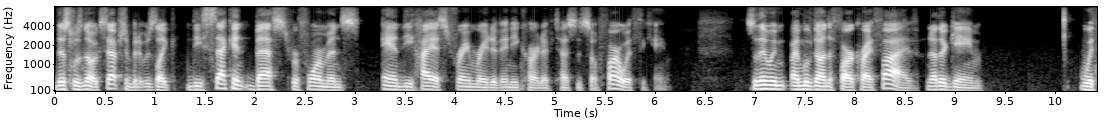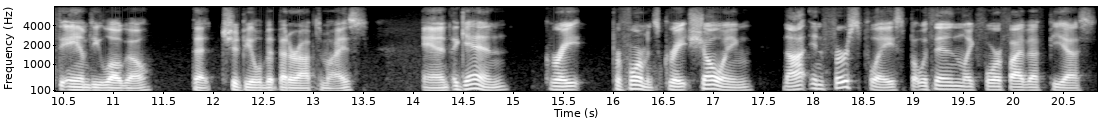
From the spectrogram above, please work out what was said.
this was no exception, but it was like the second best performance and the highest frame rate of any card I've tested so far with the game. So then we, I moved on to Far Cry 5, another game with the AMD logo that should be a little bit better optimized. And again, great performance, great showing, not in first place, but within like four or five FPS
